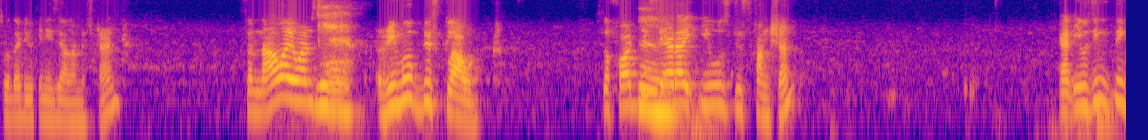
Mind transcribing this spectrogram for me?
so that you can easily understand. So now I want yeah. to remove this cloud. So for this mm. here, I use this function. And using the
